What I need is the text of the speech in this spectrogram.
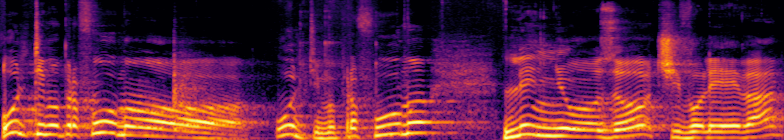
Ultimo profumo, ultimo profumo, legnoso, ci voleva,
